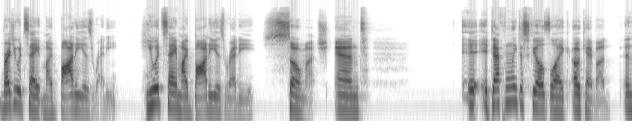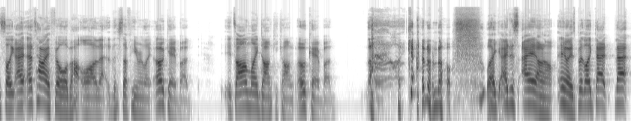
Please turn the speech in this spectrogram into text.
Reggie would say, My body is ready. He would say, My body is ready so much. And it, it definitely just feels like, okay, bud. And so like I, that's how I feel about a lot of that the stuff here. Like, okay, bud. It's on like Donkey Kong. Okay, bud. like I don't know. Like I just I don't know. Anyways, but like that that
